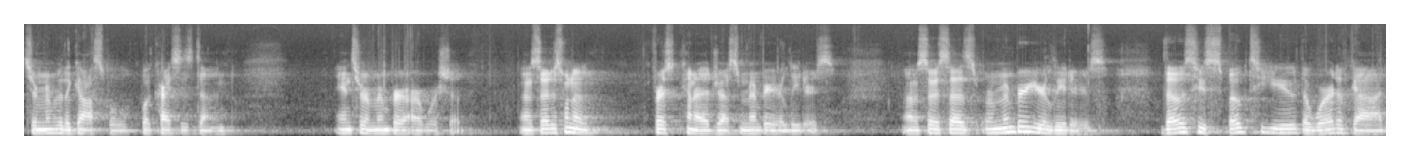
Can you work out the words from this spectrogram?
to remember the gospel, what Christ has done, and to remember our worship. Um, so I just want to first kind of address remember your leaders. Um, so it says, Remember your leaders, those who spoke to you the word of God,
